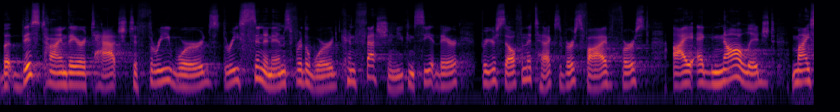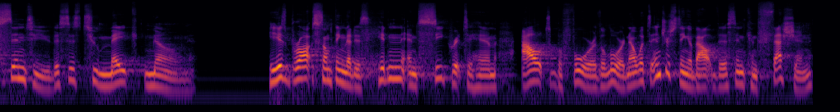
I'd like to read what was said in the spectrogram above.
but this time they are attached to three words, three synonyms for the word confession. You can see it there for yourself in the text. Verse 5 First, I acknowledged my sin to you. This is to make known. He has brought something that is hidden and secret to him out before the Lord. Now, what's interesting about this in confession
